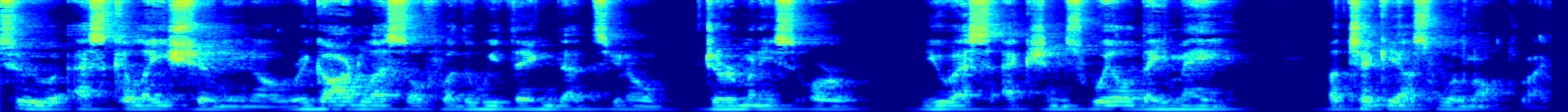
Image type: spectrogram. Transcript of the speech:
to escalation, you know, regardless of whether we think that, you know, Germany's or US actions will, they may, but Czechia's will not, right?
